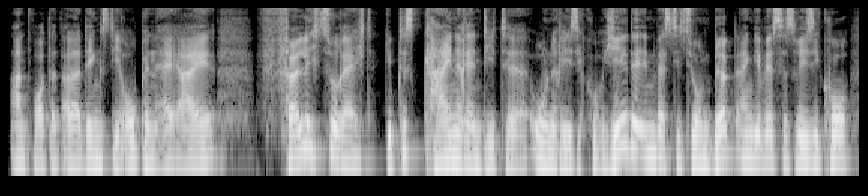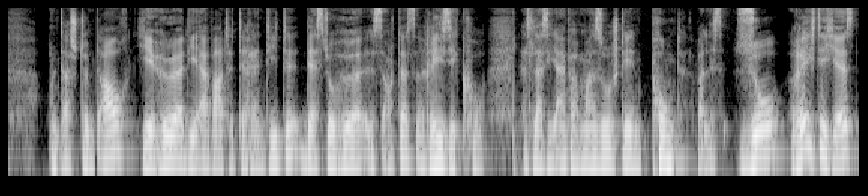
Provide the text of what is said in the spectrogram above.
antwortet allerdings die OpenAI völlig zu Recht, gibt es keine Rendite ohne Risiko. Jede Investition birgt ein gewisses Risiko und das stimmt auch. Je höher die erwartete Rendite, desto höher ist auch das Risiko. Das lasse ich einfach mal so stehen. Punkt. Weil es so richtig ist.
